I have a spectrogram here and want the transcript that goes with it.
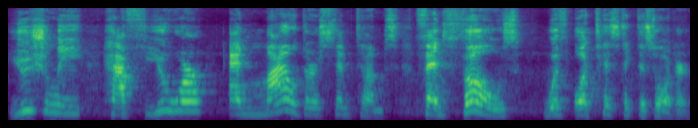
usually have fewer and milder symptoms than those with autistic disorder.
